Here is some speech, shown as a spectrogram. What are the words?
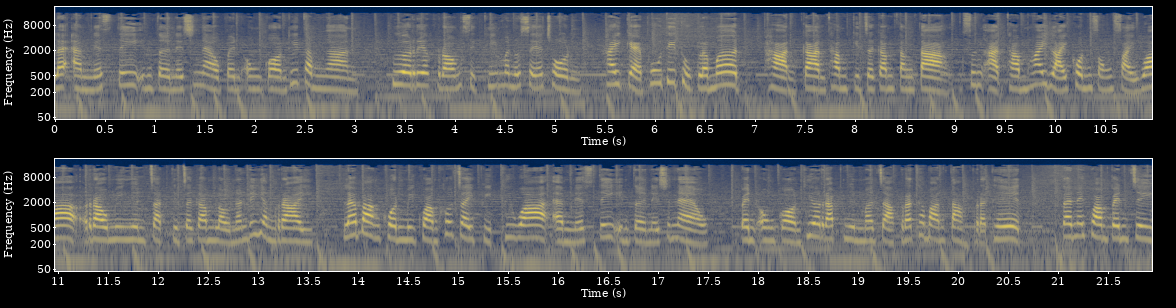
และ Amnesty International เป็นองค์กรที่ทำงาน เพื่อเรียกร้องสิทธิมนุษยชน ให้แก่ผู้ที่ถูกละเมิด ผ่านการทำกิจกรรมต่างๆ ซึ่งอาจทำให้หลายคนสงสัยว่าเรามีเงินจัดกิจกรรมเหล่านั้นได้อย่างไร และบางคนมีความเข้าใจผิดที่ว่า Amnesty International เป็นองค์กรที่รับเงินมาจากรัฐบาลต่างประเทศ แต่ในความเป็นจริง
